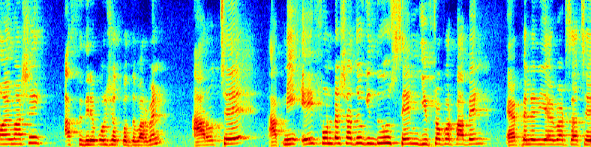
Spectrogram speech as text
নয় মাসে আস্তে ধীরে পরিশোধ করতে পারবেন। আর হচ্ছে আপনি এই ফোনটার সাথেও কিন্তু সেম গিফট অফার পাবেন। অ্যাপেলের ইয়ারবাডস আছে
